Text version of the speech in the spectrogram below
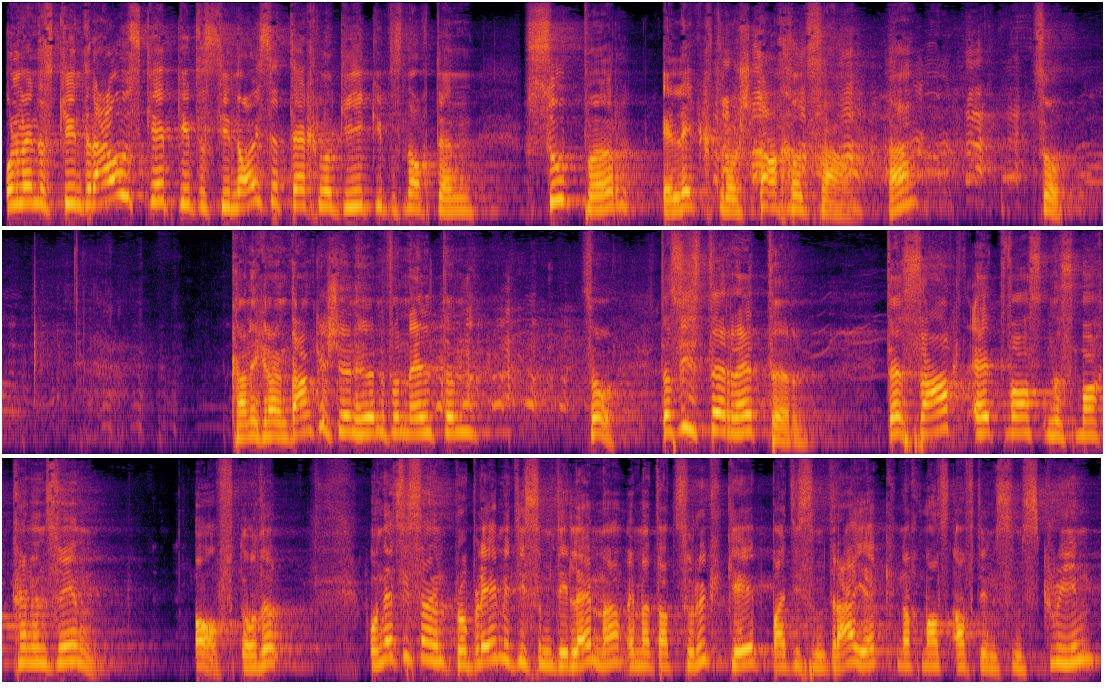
Und wenn das Kind rausgeht, gibt es die neueste Technologie, gibt es noch den super Elektro-Stachelzaun. so, kann ich ein Dankeschön hören von Eltern? So, das ist der Retter. Der sagt etwas und es macht keinen Sinn. Oft, oder? Und jetzt ist ein Problem mit diesem Dilemma, wenn man da zurückgeht bei diesem Dreieck, nochmals auf diesem Screen.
